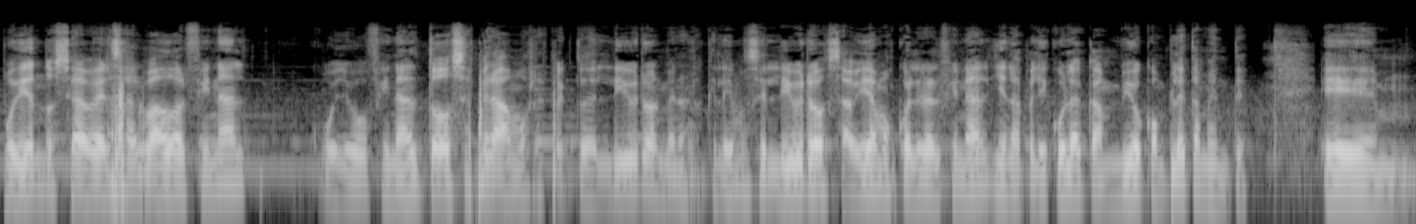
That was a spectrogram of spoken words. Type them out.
pudiéndose haber salvado al final, cuyo final todos esperábamos respecto del libro, al menos los que leímos el libro sabíamos cuál era el final y en la película cambió completamente. Em,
